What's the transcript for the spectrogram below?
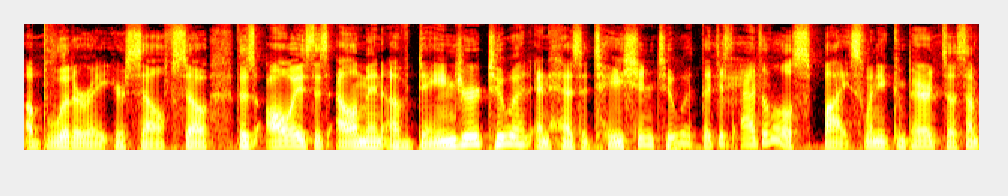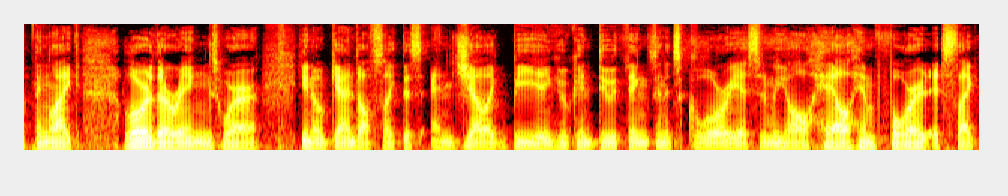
obliterate yourself so there's always this element of danger to it and hesitation to it that just adds a little spice when you compare it to something like lord of the rings where you know gandalf's like this angelic being who can do things and it's glorious and we all hail him for it it's like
